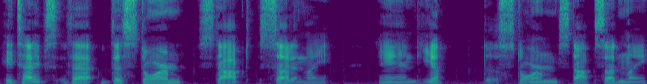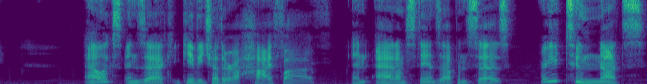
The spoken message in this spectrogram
He types that the storm stopped suddenly. And yep, the storm stopped suddenly. Alex and Zach give each other a high five, and Adam stands up and says, Are you two nuts?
